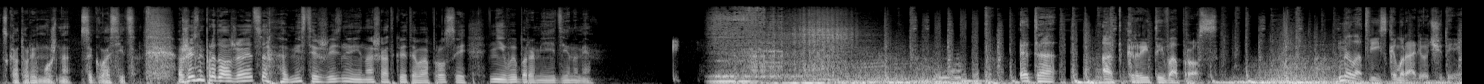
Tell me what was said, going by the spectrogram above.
с которой можно согласиться. Жизнь продолжается, вместе с жизнью и наши открытые вопросы не выборами едиными. Это «Открытый вопрос» на Латвийском радио 4.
